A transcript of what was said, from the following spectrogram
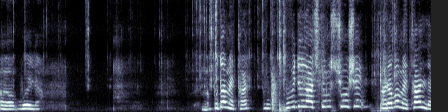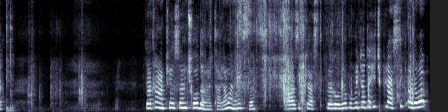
Ee, böyle. Bu da metal. Bu, bu videoda açtığımız çoğu şey araba metaldi. Zaten Wheels'ların çoğu da metal ama neyse. Bazı plastikler oluyor. Bu videoda hiç plastik araba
